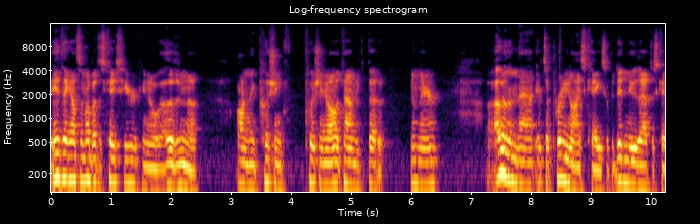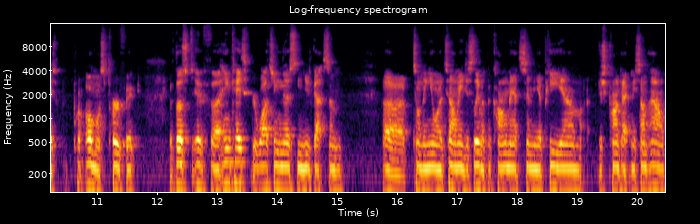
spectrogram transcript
Anything else I know about this case here? You know, other than the on pushing, pushing all the time to get that in there. Uh, other than that, it's a pretty nice case. If it didn't do that, this case would be almost perfect if those, if uh, Incase if you're watching this and you've got some uh, something you want to tell me, just leave it in the comments, send me a PM, just contact me somehow,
